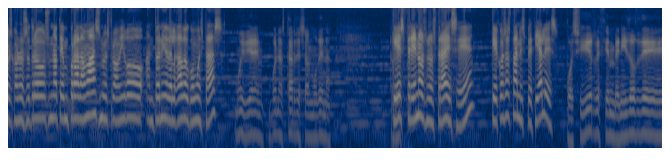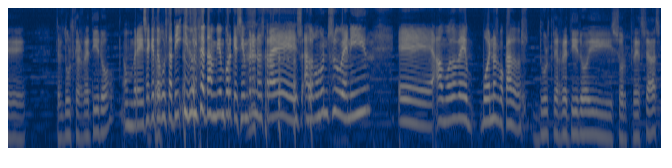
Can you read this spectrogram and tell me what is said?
Pues con nosotros una temporada más, nuestro amigo Antonio Delgado, ¿cómo estás? Muy bien, buenas tardes, Almudena. ¿Qué estrenos nos traes, eh? ¿Qué cosas tan especiales? Pues sí, recién venidos de, del Dulce Retiro. Hombre, sé que te gusta a ti y Dulce también porque siempre nos traes algún souvenir eh, a modo de buenos bocados. Dulce Retiro y sorpresas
